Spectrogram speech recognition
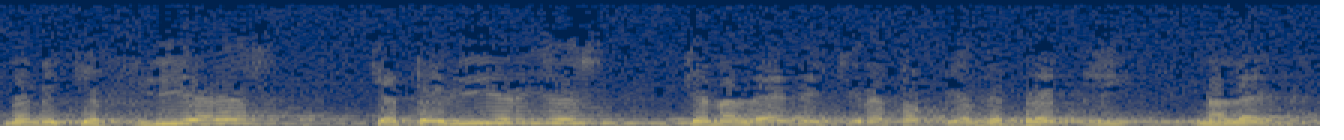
να είναι και φλίερες και περίεργες και να λένε εκείνα τα οποία δεν πρέπει να λένε.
